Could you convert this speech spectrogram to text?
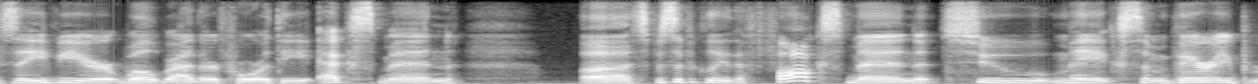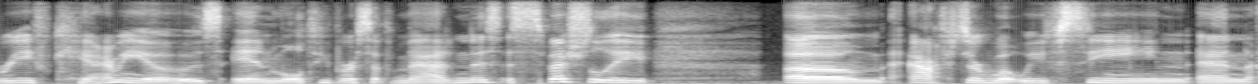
Xavier, well, rather for the X Men uh, specifically the Foxmen, to make some very brief cameos in Multiverse of Madness, especially um, after what we've seen and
